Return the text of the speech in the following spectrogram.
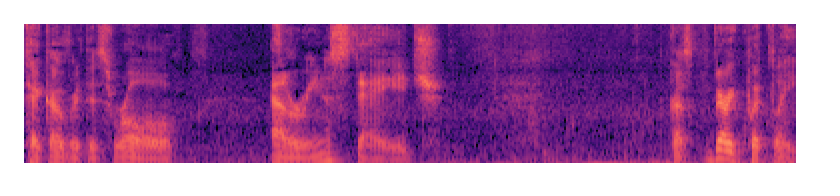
take over this role at Arena Stage. Because very quickly,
